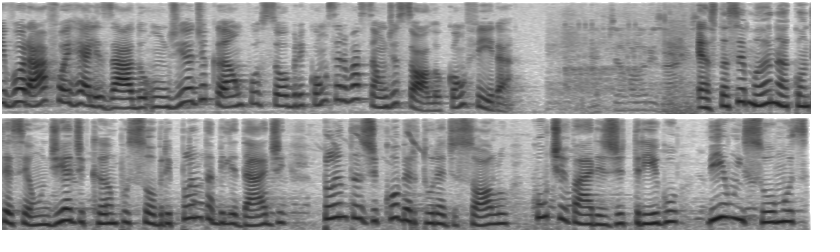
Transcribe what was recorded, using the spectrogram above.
em Ivorá foi realizado um dia de campo sobre conservação de solo. Confira. Esta semana aconteceu um dia de campo sobre plantabilidade, plantas de cobertura de solo, cultivares de trigo, bioinsumos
